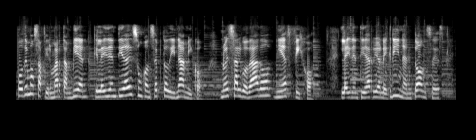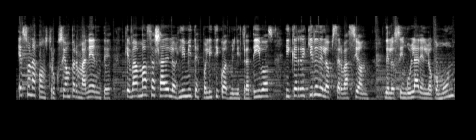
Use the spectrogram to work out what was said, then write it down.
podemos afirmar también que la identidad es un concepto dinámico, no es algo dado ni es fijo. La identidad rionegrina, entonces, es una construcción permanente que va más allá de los límites político-administrativos y que requiere de la observación de lo singular en lo común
